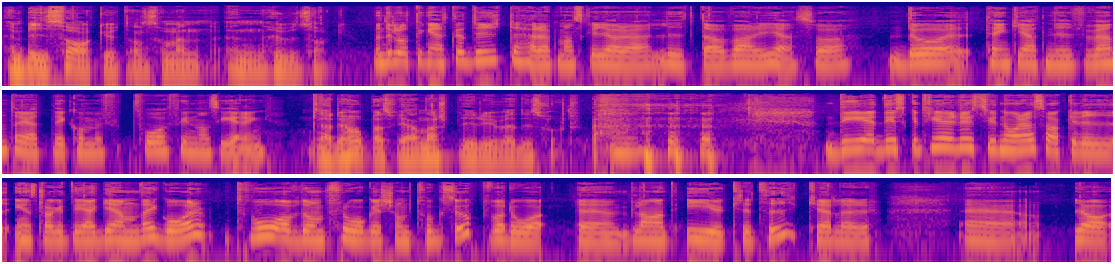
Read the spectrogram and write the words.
en bisak utan som en, en huvudsak. Men det låter ganska dyrt det här att man ska göra lite av varje så då tänker jag att ni förväntar er att det kommer få finansiering. Ja det hoppas vi, annars blir det ju väldigt svårt. Mm. Det diskuterades ju några saker i inslaget i Agenda igår. Två av de frågor som togs upp var då eh, bland annat EU-kritik eller eh, ja,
